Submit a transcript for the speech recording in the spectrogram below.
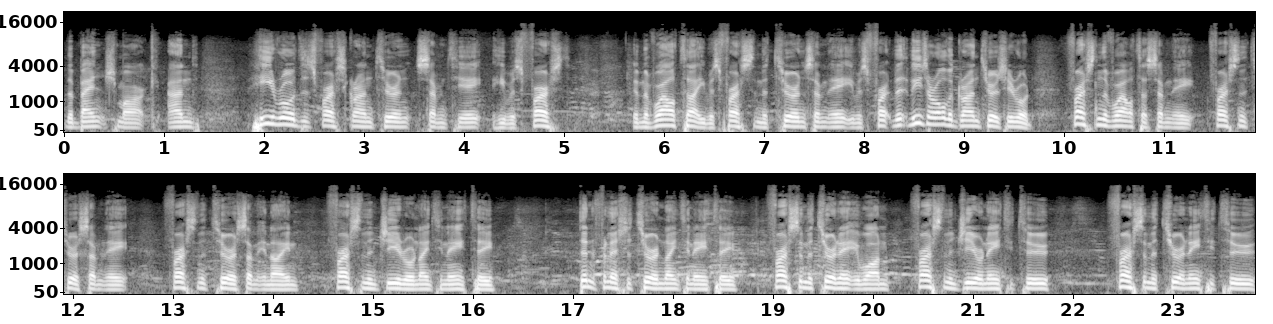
the benchmark, and he rode his first Grand Tour in '78. He was first in the Vuelta. He was first in the Tour in '78. He was first. Th- these are all the Grand Tours he rode. First in the Vuelta '78. First in the Tour '78. First in the Tour '79. First in the Giro 1980. Didn't finish the Tour in 1980. First in the Tour in 81. First in the Giro in 82. First in the Tour in 82.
